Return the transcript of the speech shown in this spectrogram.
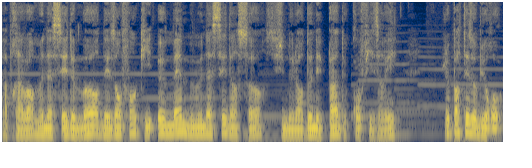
Après avoir menacé de mort des enfants qui eux-mêmes me menaçaient d'un sort si je ne leur donnais pas de confiserie, je partais au bureau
